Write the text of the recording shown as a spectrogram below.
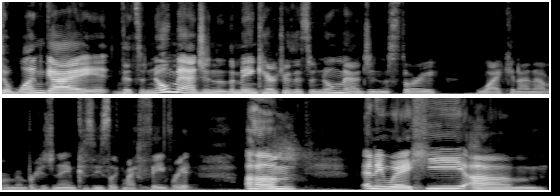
the one guy that's a No-Maj in the main character that's a No-Maj in the story, why can I not remember his name? Because he's like my favorite. Um, anyway, he, um,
